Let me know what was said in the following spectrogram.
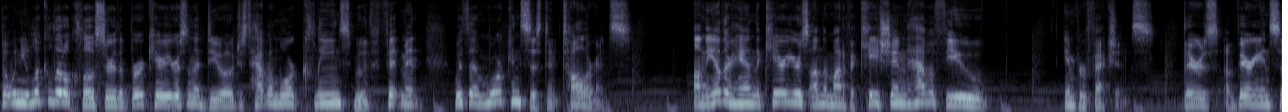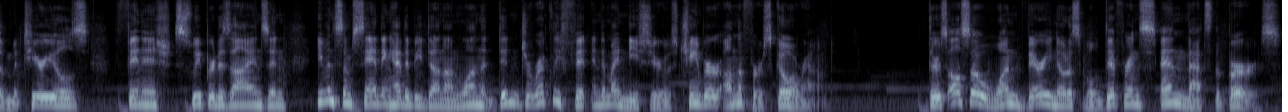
But when you look a little closer, the burr carriers on the Duo just have a more clean, smooth fitment with a more consistent tolerance. On the other hand, the carriers on the modification have a few imperfections. There's a variance of materials, finish, sweeper designs, and even some sanding had to be done on one that didn't directly fit into my Niche Zero's chamber on the first go around. There's also one very noticeable difference, and that's the burrs.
